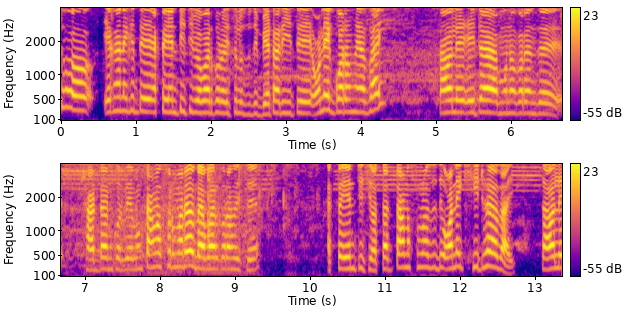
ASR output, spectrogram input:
তো এখানে কিন্তু একটা এনটিসি ব্যবহার করা হয়েছিল, যদি ব্যাটারিতে অনেক গরম হয়ে যায় তাহলে এটা মনে করেন যে শাট ডাউন করবে এবং ট্রান্সফরমারেও ব্যবহার করা হয়েছে একটা এনটিসি অর্থাৎ ট্রান্সফরমার যদি অনেক হিট হয়ে যায়, তাহলে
